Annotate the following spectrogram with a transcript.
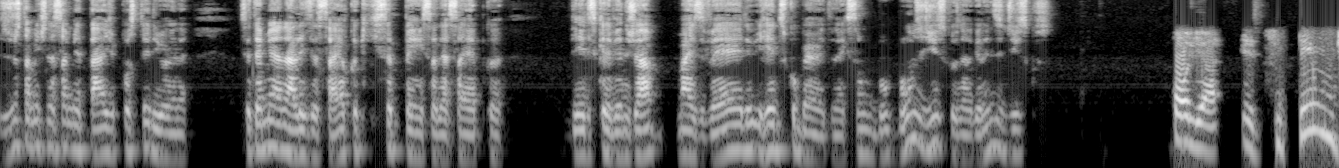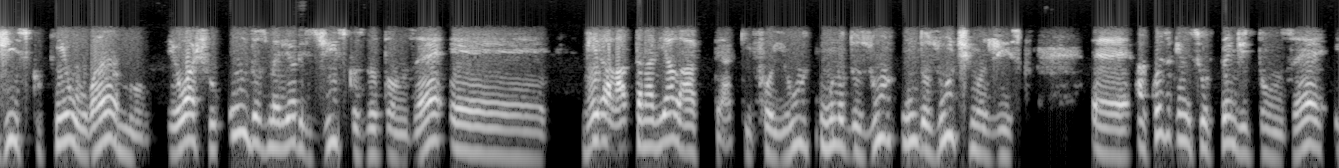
justamente nessa metade posterior, né? Você também analisa essa época, o que, que você pensa dessa época dele escrevendo já mais velho e redescoberto, né? Que são bons discos, né? Grandes discos. Olha, se tem um disco que eu amo, eu acho um dos melhores discos do Tom Zé é Vira-Lata na Via Láctea, que foi um dos, um dos últimos discos. É, a coisa que me surpreende de Tom Zé é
